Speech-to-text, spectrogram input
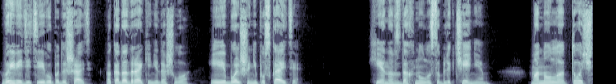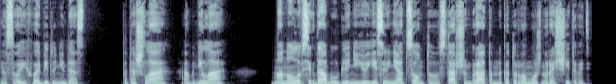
«Выведите его подышать, пока до драки не дошло, и больше не пускайте». Хена вздохнула с облегчением. Манола точно своих в обиду не даст. Подошла, обняла. Манола всегда был для нее, если не отцом, то старшим братом, на которого можно рассчитывать.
